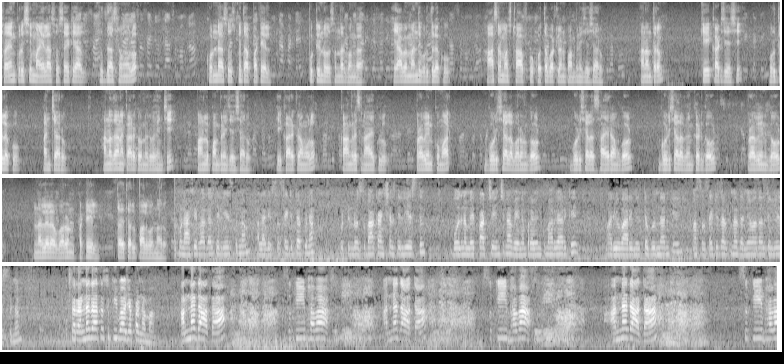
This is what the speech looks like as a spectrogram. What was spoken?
స్వయం కృషి మహిళా సొసైటీ ఆ- వృద్ధాశ్రమంలో. కొండా సుస్మిత పటేల్ పుట్టినరోజు సందర్భంగా యాభై మంది వృద్ధులకు ఆశ్రమ స్టాఫ్కు కొత్త బట్టలను పంపిణీ చేశారు. అనంతరం కేక్ కట్ చేసి వృద్ధులకు పంచారు. అన్నదాన కార్యక్రమం నిర్వహించి పనులు పంపిణీ చేశారు. ఈ కార్యక్రమంలో కాంగ్రెస్ నాయకులు ప్రవీణ్ కుమార్ గుడిశాల వరుణ్ గౌడ్ గుడిశాల సాయిరామ్ గౌడ్ గుడిశాల వెంకట్ గౌడ్ ప్రవీణ్ గౌడ్ నల్లెల వరుణ్ పటేల్ తదితరులు పాల్గొన్నారు. ఆశీర్వాదాలు తెలియజేస్తున్నాం. అలాగే సొసైటీ తరపున పుట్టినరోజు శుభాకాంక్షలు తెలియజేస్తూ భోజనం ఏర్పాటు చేయించిన వేనం ప్రవీణ్ కుమార్ గారికి మరియు వారి మిత్ర బృందానికి మా సొసైటీ తరపున ధన్యవాదాలు తెలియజేస్తున్నాం. ఒకసారి అన్నదాత సుఖీభావ చెప్పండి అమ్మా. అన్నదాత సుఖీభవ అన్నదాత సుఖీభవ అన్నదాత సుఖీభవ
